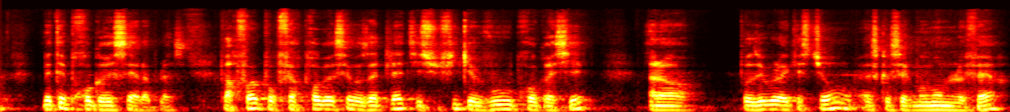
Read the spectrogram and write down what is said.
mettez progresser à la place. Parfois, pour faire progresser vos athlètes, il suffit que vous, vous progressiez. Alors, posez-vous la question, est-ce que c'est le moment de le faire?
